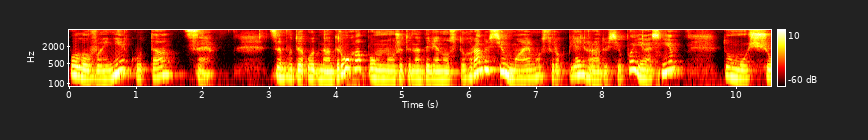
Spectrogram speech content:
половині кута С. Це буде 1 друга помножити на 90 градусів, маємо 45 градусів. Пояснюємо, тому що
